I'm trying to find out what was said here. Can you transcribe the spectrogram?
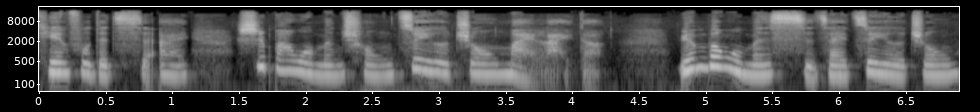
天赋的慈爱是把我们从罪恶中买来的。原本我们死在罪恶中，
